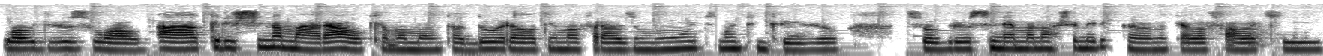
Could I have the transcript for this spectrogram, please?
o audiovisual? A Cristina Amaral, que é uma montadora, ela tem uma frase muito, muito incrível sobre o cinema norte-americano, que ela fala que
